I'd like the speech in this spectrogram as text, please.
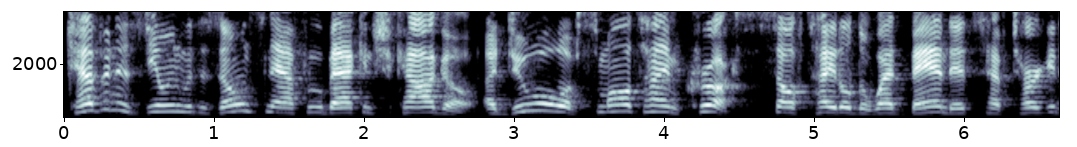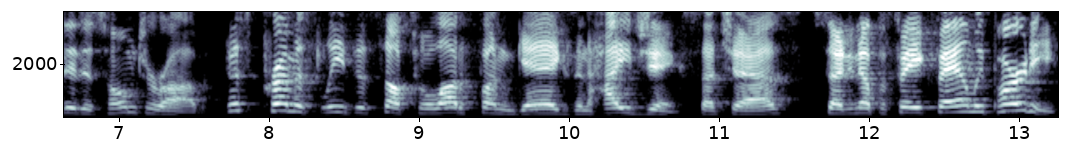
Kevin is dealing with his own snafu back in Chicago. A duo of small-time crooks, self-titled the Wet Bandits, have targeted his home to rob. This premise leads itself to a lot of fun gags and hijinks, such as setting up a fake family party,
